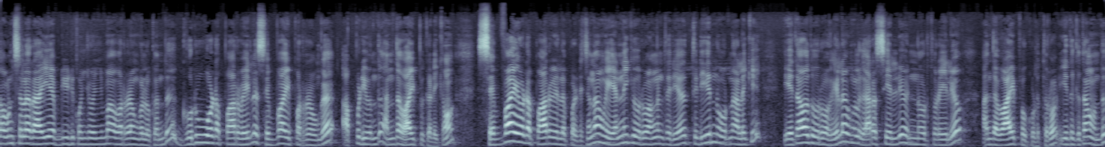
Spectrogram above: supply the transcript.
கவுன்சிலர் ஆகி அப்படி இப்படி கொஞ்சம் கொஞ்சமாக வர்றவங்களுக்கு வந்து குருவோட பார்வையில் செவ்வாய் படுறவங்க அப்படி வந்து அந்த வாய்ப்பு கிடைக்கும். செவ்வாயோட பார்வையில் பட்டுச்சுன்னா அவங்க என்றைக்கு வருவாங்கன்னு தெரியாது. திடீர்னு ஒரு நாளைக்கு ஏதாவது ஒரு வகையில் உங்களுக்கு அரசியல்லையோ இன்னொரு துறையிலையோ அந்த வாய்ப்பை கொடுத்துரும். இதுக்கு தான் வந்து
